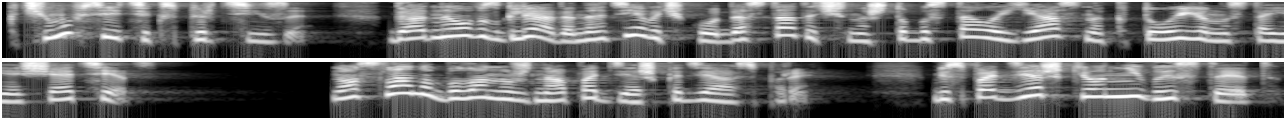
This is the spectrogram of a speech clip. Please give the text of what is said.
К чему все эти экспертизы? До одного взгляда на девочку достаточно, чтобы стало ясно, кто ее настоящий отец. Но Аслану была нужна поддержка диаспоры. Без поддержки он не выстоит,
